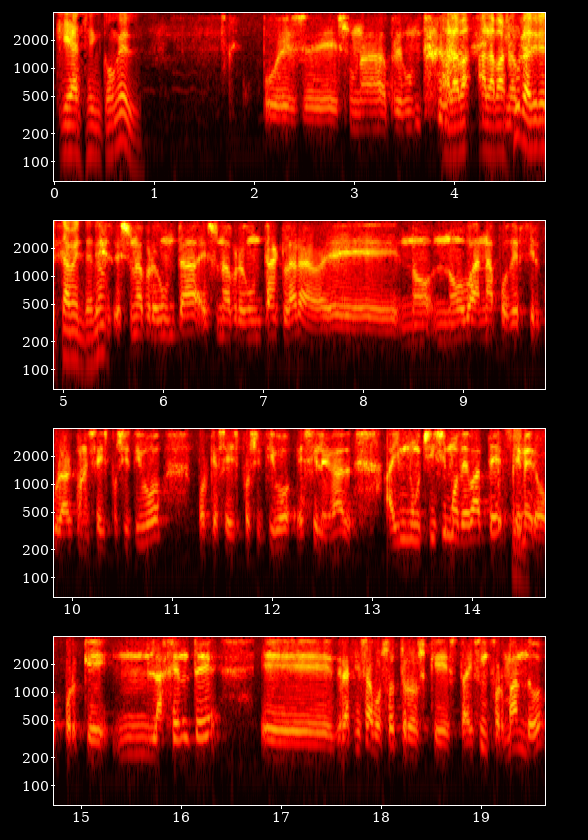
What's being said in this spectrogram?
¿qué hacen con él? Pues eh, es una pregunta a la, basura directamente, ¿no? Es una pregunta, es una pregunta clara. Eh, no no van a poder circular con ese dispositivo porque ese dispositivo es ilegal. Hay muchísimo debate, primero, porque la gente eh, gracias a vosotros que estáis informando,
